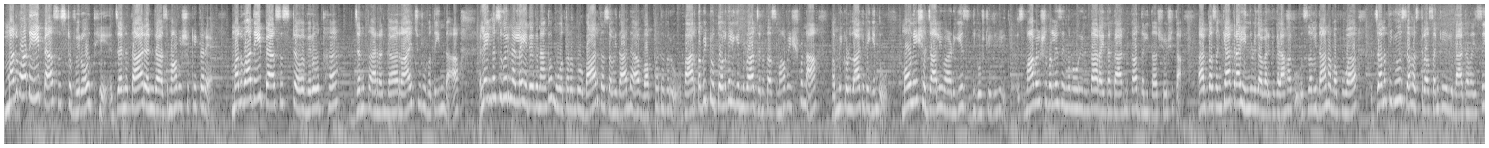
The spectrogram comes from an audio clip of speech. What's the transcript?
ಮನುವಾದಿ ಪ್ಯಾಸಿಸ್ಟ್ ವಿರೋಧಿ ಜನತಾ ರಂಗ ಸಮಾವೇಶಕ್ಕೆ ಕರೆ. ಮನುವಾದಿ ಪ್ಯಾಸಿಸ್ಟ್ ವಿರೋಧ ಜನತಾ ರಂಗ ರಾಯಚೂರು ವತಿಯಿಂದ ಲಿಂಗಸುಗೂರಿನಲ್ಲೇ ಇದೇ ದಿನಾಂಕ ಮೂವತ್ತರಂದು ಭಾರತ ಸಂವಿಧಾನ ಒಪ್ಪದವರು ಭಾರತ ಬಿಟ್ಟು ತೊಲಗಲಿ ಎನ್ನುವ ಜನತಾ ಸಮಾವೇಶವನ್ನ ಹಮ್ಮಿಕೊಳ್ಳಲಾಗಿದೆ ಎಂದು ಮೌನೇಶ್ ಜಾಲಿವಾಡಿಗೆ ಸುದ್ದಿಗೋಷ್ಠಿಯಲ್ಲಿ ಹೇಳಿದರು. ಈ ಸಮಾವೇಶದಲ್ಲಿ ಸಿಂಧನೂರಿನಿಂದ ರೈತ, ಕಾರ್ಮಿಕ, ದಲಿತ, ಶೋಷಿತ, ಅಲ್ಪಸಂಖ್ಯಾತರ, ಹಿಂದುಳಿದ ವರ್ಗಗಳ ಹಾಗೂ ಸಂವಿಧಾನ ಒಪ್ಪುವ ಜನತೆಯೂ ಸಹಸ್ರ ಸಂಖ್ಯೆಯಲ್ಲಿ ಭಾಗವಹಿಸಿ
